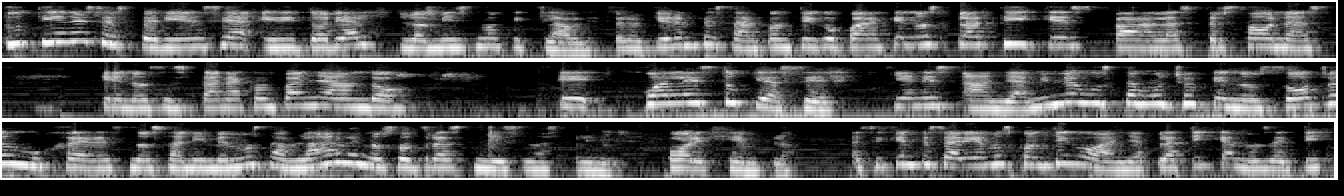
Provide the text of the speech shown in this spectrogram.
Tú tienes experiencia editorial, lo mismo que Claudia, pero quiero empezar contigo para que nos platiques para las personas que nos están acompañando. Eh, ¿Cuál es tu quehacer? ¿Quién es Anja? A mí me gusta mucho que nosotras mujeres nos animemos a hablar de nosotras mismas primero, por ejemplo. Así que empezaríamos contigo, Anja. Platícanos de ti.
